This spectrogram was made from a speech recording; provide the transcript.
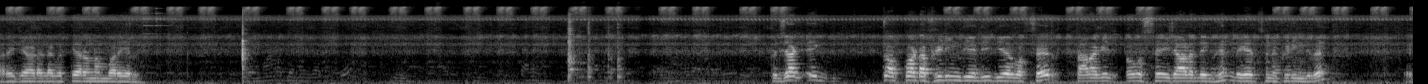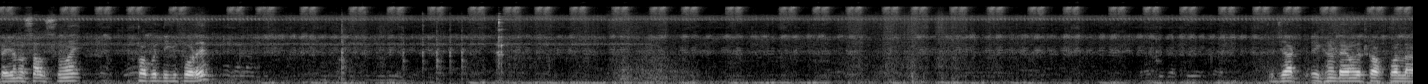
আর এই জায়গাটা লাগবে তেরো নম্বর এল তো যাক, এই টপ কটা ফিটিং দিয়ে দিই গিয়ার বক্সের তার আগে অবশ্যই এই জায়গাটা দেখবেন, দেখে শুনে ফিটিং দিবেন। এটা যেন সব সময় টপের দিকে পড়ে। যাক, এখানটায় আমাদের টপ কলা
